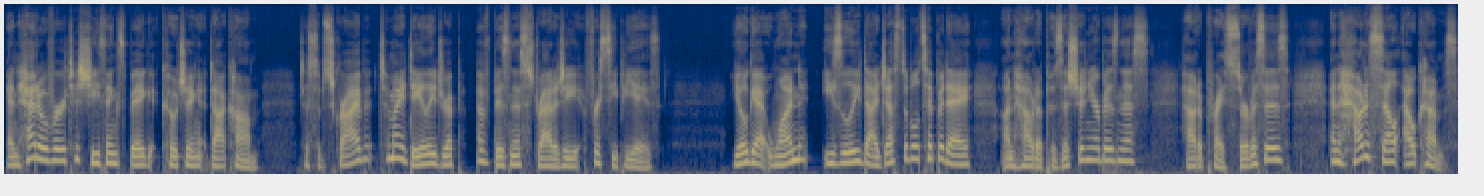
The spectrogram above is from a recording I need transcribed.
and head over to shethinksbigcoaching.com to subscribe to my daily drip of business strategy for CPAs. You'll get one easily digestible tip a day on how to position your business, how to price services, and how to sell outcomes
